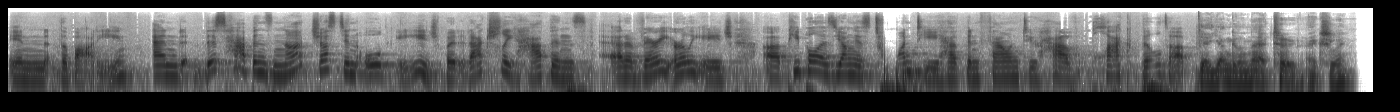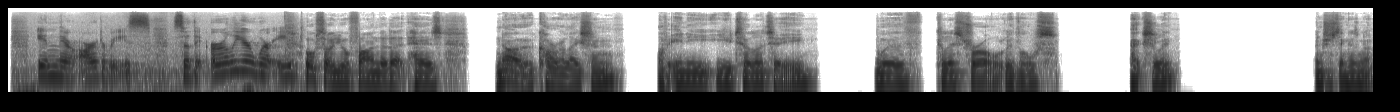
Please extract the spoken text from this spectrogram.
in the body. And this happens not just in old age, but it actually happens at a very early age. Uh, people as young as 20 have been found to have plaque buildup Yeah, younger than that too, actually. in their arteries. So the earlier we're able Also, you'll find that it has no correlation of any utility with cholesterol levels, actually. Interesting, isn't it?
